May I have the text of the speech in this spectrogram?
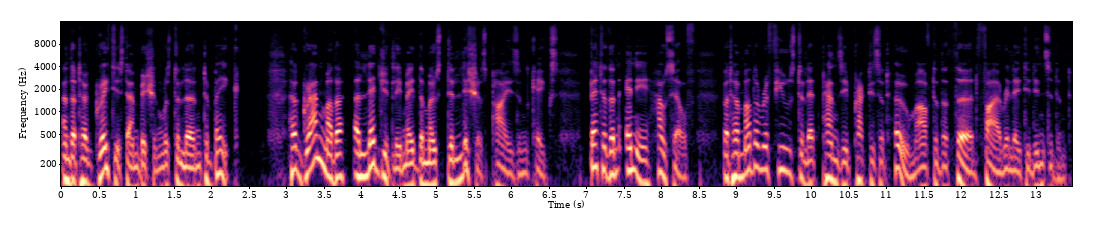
and that her greatest ambition was to learn to bake. Her grandmother allegedly made the most delicious pies and cakes, better than any house elf, but her mother refused to let Pansy practice at home after the third fire-related incident.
